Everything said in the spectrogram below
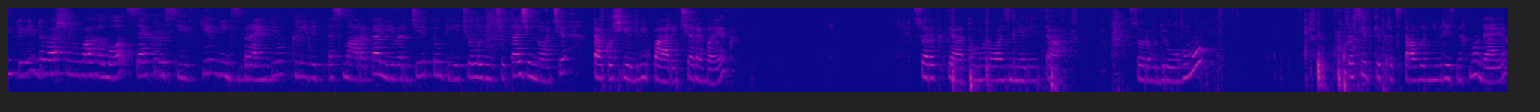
Всім привіт! До вашої уваги лот. Це кросівки, мікс брендів, Крівіт, Есмара та Ліверджі. Тут є чоловічі та жіночі. Також є дві пари черевик в 45 розмірі та 42-му. Кросівки представлені в різних моделях,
